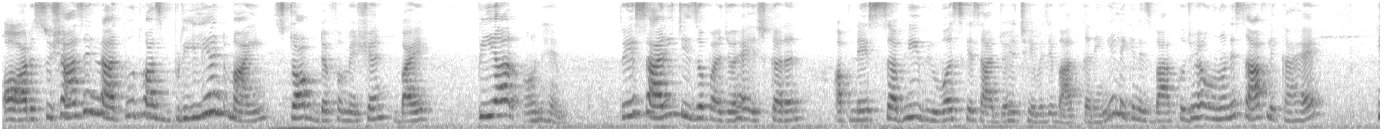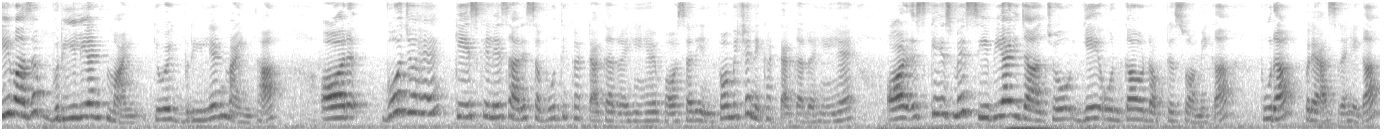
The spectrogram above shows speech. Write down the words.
और Sushant Singh Rajput was brilliant mind stop deformation by PR on him तो ये सारी चीज़ों पर जो है इश्करण अपने सभी व्यूवर्स के साथ जो है छः बजे बात करेंगे। लेकिन इस बात को जो है उन्होंने साफ़ लिखा है ही वॉज़ अ ब्रिलियंट माइंड कि वो एक ब्रिलियंट माइंड था। और वो जो है केस के लिए सारे सबूत इकट्ठा कर रहे हैं, बहुत सारी इन्फॉर्मेशन इकट्ठा कर रहे हैं। और इस केस में सीबीआई जाँच हो ये उनका और डॉक्टर स्वामी का पूरा प्रयास रहेगा।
